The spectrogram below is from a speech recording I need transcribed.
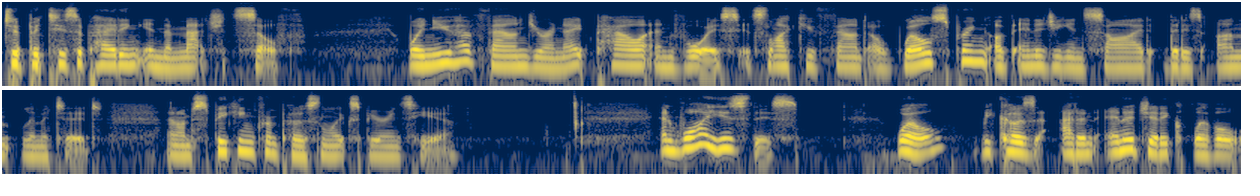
to participating in the match itself. When you have found your innate power and voice, it's like you've found a wellspring of energy inside that is unlimited. And I'm speaking from personal experience here. And why is this? Well, because at an energetic level,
